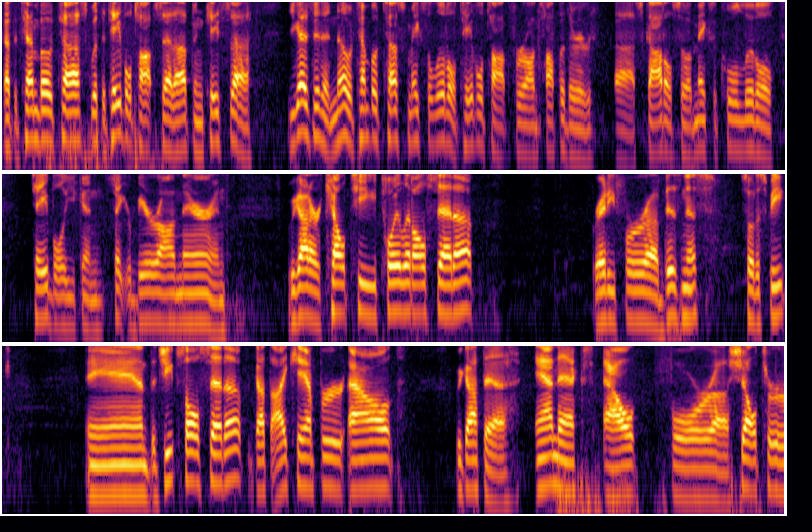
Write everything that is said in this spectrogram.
Got the Tembo Tusk with the tabletop set up in case uh, you guys didn't know, Tembo Tusk makes a little tabletop for on top of their uh, Skottle, so it makes a cool little table. You can set your beer on there, and we got our Kelty toilet all set up, ready for uh, business, so to speak. And the Jeep's all set up. Got the iKamper out. We got the annex out for uh, shelter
